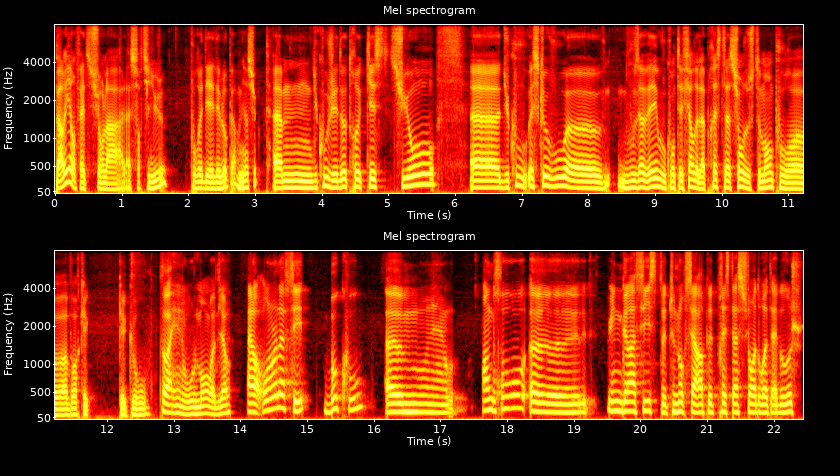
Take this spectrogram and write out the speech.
parient en fait sur la, la sortie du jeu pour aider les développeurs, bien sûr. Euh, du coup, j'ai d'autres questions. Euh, du coup, est-ce que vous, euh, vous avez, vous comptez faire de la prestation justement pour euh, avoir quel- quelques roues, Ouais. roulements, on va dire? Alors, on en a fait beaucoup. Euh, en gros, euh, une graphiste, toujours faire un peu de prestations à droite à gauche.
